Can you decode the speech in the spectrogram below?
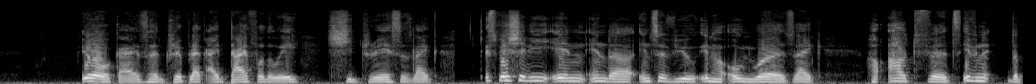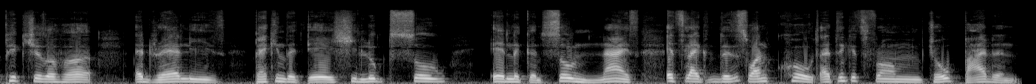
yo guys her drip like i die for the way she dresses like especially in in the interview in her own words like her outfits even the pictures of her at rallies back in the day she looked so elegant so nice. It's like there's this one quote i think it's from joe biden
